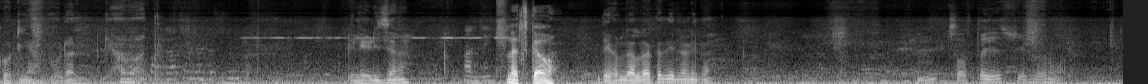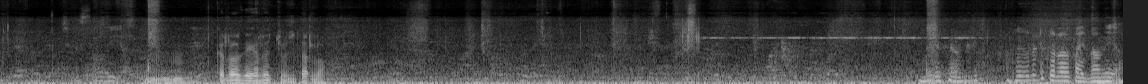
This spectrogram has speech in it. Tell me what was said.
ਕੋਟੀਆਂ ਬੁਲਨ ਕੀ ਬਾਤ ਇਹ ਲੇਡੀਜ਼ ਹੈ ਨਾ? ਹਾਂਜੀ। Let's go. ਦੇਖ ਲੈ ਲਓ ਕਦੀ ਲੈਣੀ ਤਾਂ। ਹੂੰ, ਸਸਤਾ ਹੀ ਹੈ ਚੈੱਕ ਕਰੋ 600 ਹੀ ਆ। ਕਲਰ ਦੇਖ ਲਓ ਚੂਜ਼ ਕਰ ਲਓ। ਮੇਰੇ ਫੇਵਰਿਟ ਫੇਵਰਿਟ ਕਲਰ ਤਾਂ ਇਦਾਂ ਦੇ ਆ।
